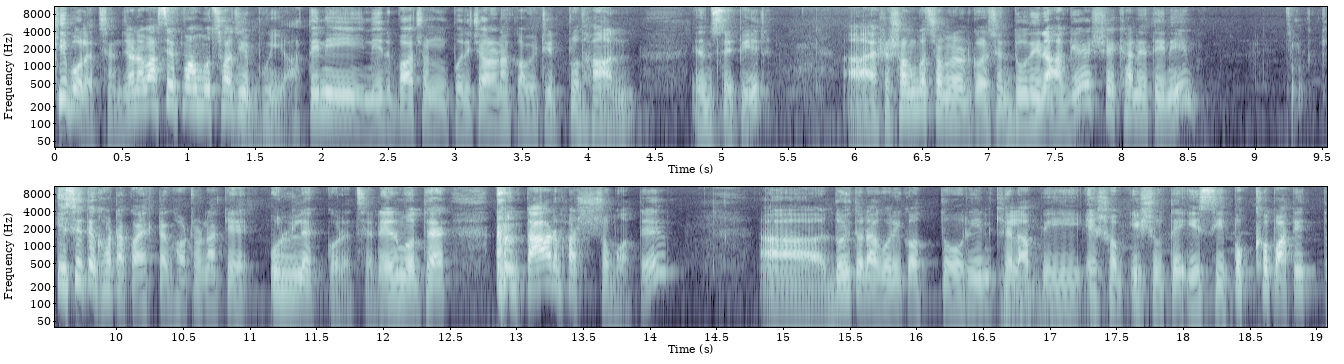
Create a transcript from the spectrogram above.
কি বলেছেন? জনাব আসিফ মাহমুদ সাজিব ভূঁইয়া, তিনি নির্বাচন পরিচালনা কমিটির প্রধান এনসিপির। একটা সংবাদ সম্মেলন করেছেন দুদিন আগে। সেখানে তিনি ইসিতে ঘটা কয়েকটা ঘটনাকে উল্লেখ করেছেন। এর মধ্যে তার ভাষ্য মতে দ্বৈত নাগরিকত্ব, ঋণ খেলাপি, এসব ইস্যুতে ইসি পক্ষপাতিত্ব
